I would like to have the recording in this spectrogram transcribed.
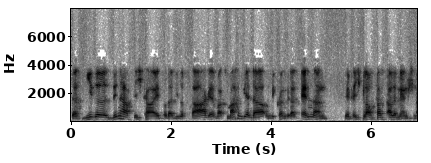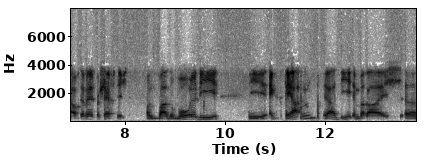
dass diese Sinnhaftigkeit oder diese Frage, was machen wir da und wie können wir das ändern, wirklich, glaube fast alle Menschen auf der Welt beschäftigt. Und zwar sowohl die, die Experten, ja, die im Bereich äh,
